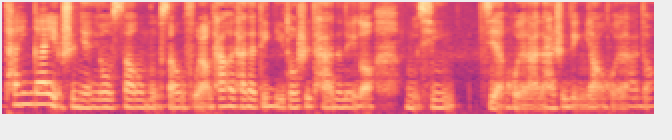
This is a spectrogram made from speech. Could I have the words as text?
她应该也是年幼丧母丧父，然后她和她的弟弟都是她的那个母亲捡回来的，还是领养回来的。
